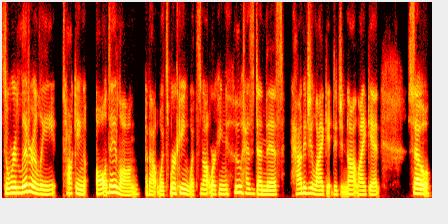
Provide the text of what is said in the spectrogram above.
So we're literally talking all day long about what's working, what's not working, who has done this, how did you like it, did you not like it? So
